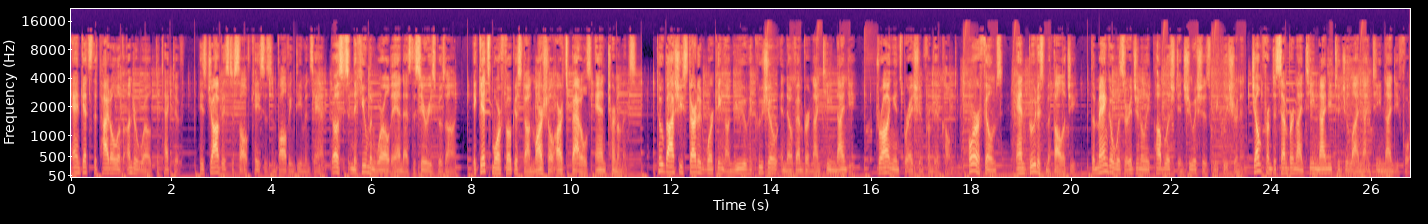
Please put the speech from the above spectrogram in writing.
and gets the title of underworld detective. His job is to solve cases involving demons and ghosts in the human world and as the series goes on, it gets more focused on martial arts battles and tournaments. Togashi started working on Yu Yu Hakusho in November 1990, drawing inspiration from the occult, horror films, and Buddhist mythology. The manga was originally published in Shueisha's Weekly Shonen Jump from December 1990 to July 1994.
